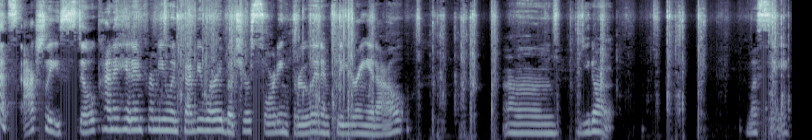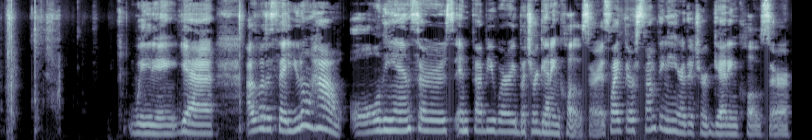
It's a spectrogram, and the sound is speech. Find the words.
that's actually still kind of hidden from you in February, but you're sorting through it and figuring it out. Um, you don't, let's see. Waiting. Yeah. I was going to say, you don't have all the answers in February, but you're getting closer. It's like there's something here that you're getting closer.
